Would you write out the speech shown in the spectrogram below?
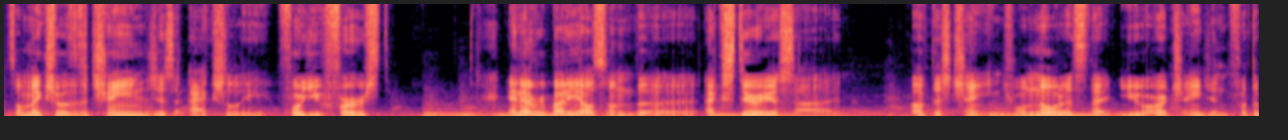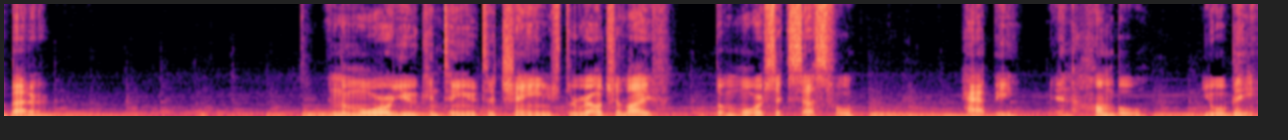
So make sure that the change is actually for you first, and everybody else on the exterior side of this change will notice that you are changing for the better. And the more you continue to change throughout your life, the more successful, happy, and humble you will be.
